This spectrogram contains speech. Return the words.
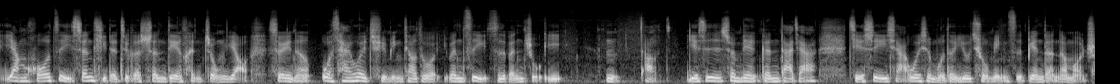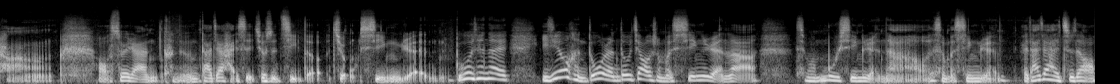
养活自己身体的这个圣殿很重要。所以呢，我才会取名叫做“文字与资本主义”。嗯，好，也是顺便跟大家解释一下，为什么我的 YouTube 名字变得那么长哦。虽然可能大家还是就是记得囧星人，不过现在已经有很多人都叫什么星人啦，什么木星人啊，什么星人。哎，大家还知道，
